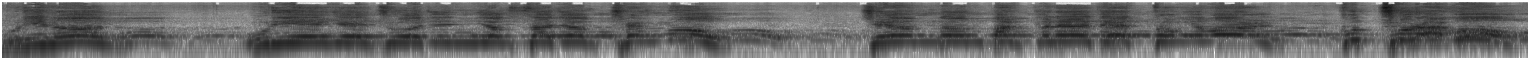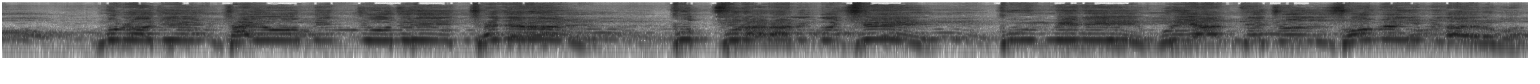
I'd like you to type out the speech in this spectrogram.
우리는 우리에게 주어진 역사적 책무, 죄 없는 박근혜 대통령을 구출하고 무너진 자유민주주의 체제를 구출하라는 것이 국민이 우리한테 준 소명입니다, 여러분.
